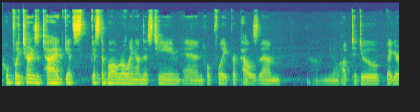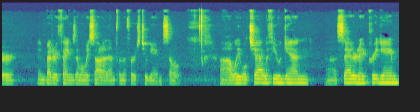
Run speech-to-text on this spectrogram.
hopefully turns the tide, gets gets the ball rolling on this team, and hopefully propels them, um, you know, up to do bigger and better things than what we saw out of them from the first two games. So uh, we will chat with you again uh, Saturday pregame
